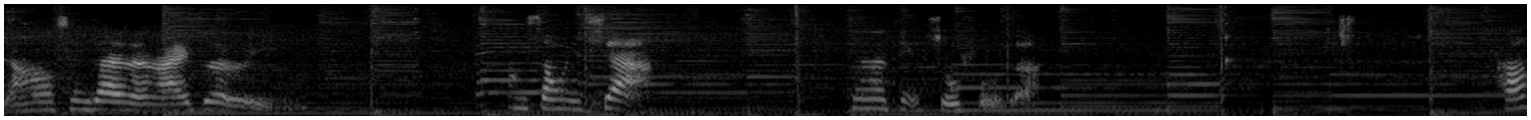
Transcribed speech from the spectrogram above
然后现在能来这里放松一下，真的挺舒服的，好。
